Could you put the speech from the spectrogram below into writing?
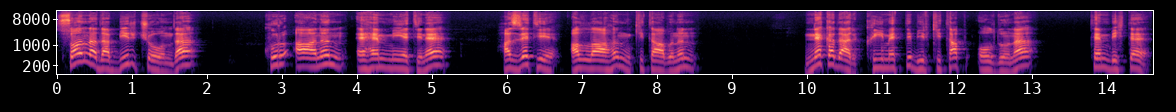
sonra da birçoğunda Kur'an'ın ehemmiyetine Hazreti Allah'ın kitabının ne kadar kıymetli bir kitap olduğuna tembihte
